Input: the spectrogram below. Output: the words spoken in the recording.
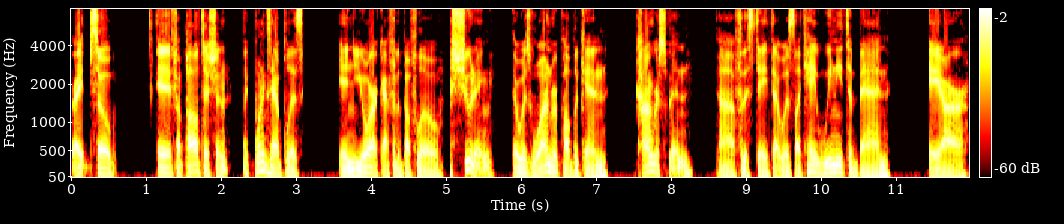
right? So if a politician, like one example is in New York after the Buffalo shooting, there was one Republican congressman uh, for the state that was like, hey, we need to ban AR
